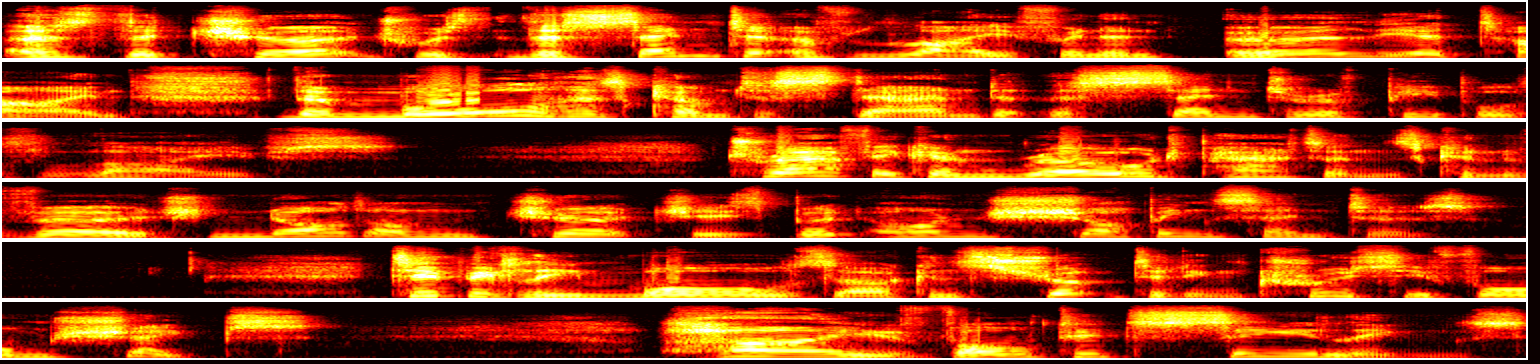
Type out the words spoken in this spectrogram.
as the church was the centre of life in an earlier time, the mall has come to stand at the centre of people's lives. Traffic and road patterns converge not on churches but on shopping centres. Typically, malls are constructed in cruciform shapes. High vaulted ceilings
